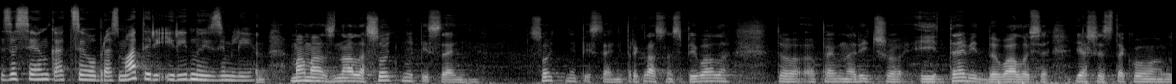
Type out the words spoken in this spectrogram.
Засенка це образ матері і рідної землі. Мама знала сотні пісень, сотні пісень, прекрасно співала, то е, певна річ, що і те відбивалося. Я ще з такого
